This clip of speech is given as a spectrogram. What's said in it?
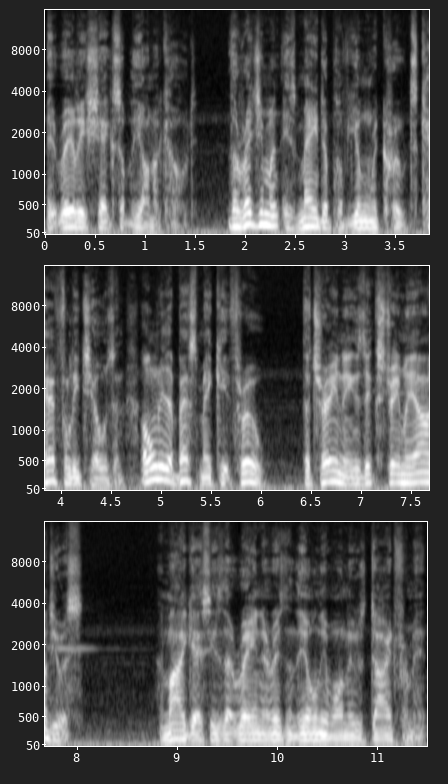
It really shakes up the honor code. The regiment is made up of young recruits, carefully chosen. Only the best make it through. The training is extremely arduous. And my guess is that Rayner isn't the only one who's died from it.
